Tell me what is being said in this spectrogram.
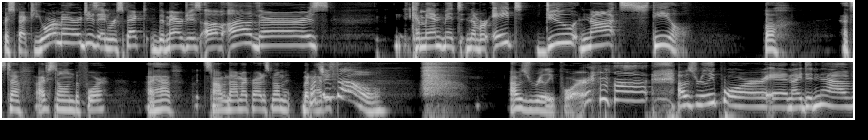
Respect your marriages and respect the marriages of others. Commandment number eight: Do not steal. Ugh, that's tough. I've stolen before. I have. It's not not my proudest moment, but What you stole? I was really poor. I was really poor and I didn't have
